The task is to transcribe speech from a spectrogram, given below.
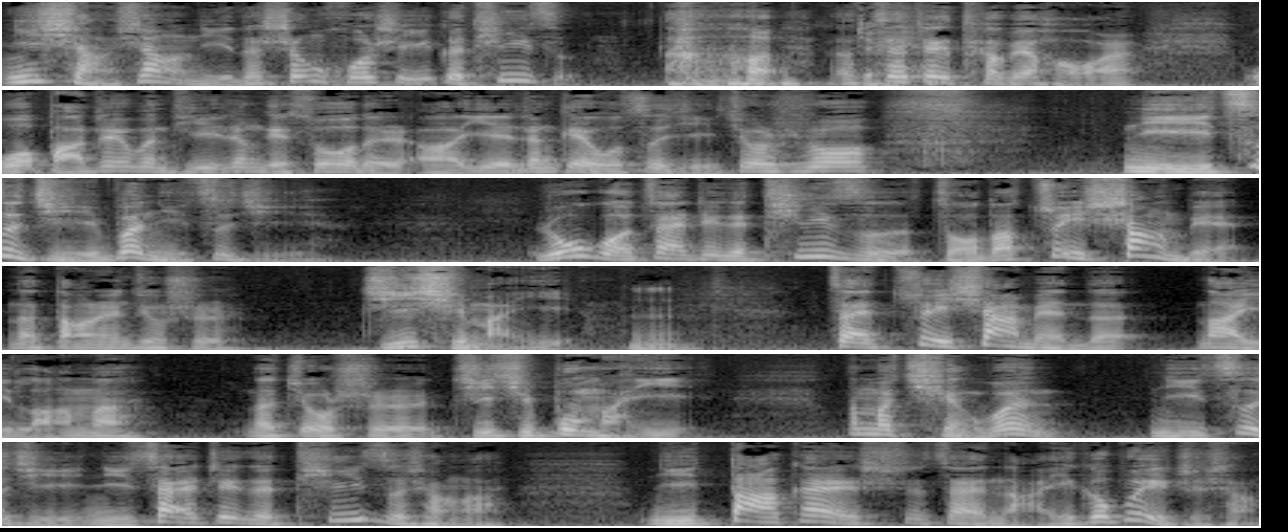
你想象你的生活是一个梯子，这这个特别好玩。我把这个问题扔给所有的人啊，也扔给我自己，就是说你自己问你自己。如果在这个梯子走到最上边，那当然就是极其满意。嗯，在最下面的那一廊呢，那就是极其不满意。那么，请问你自己，你在这个梯子上啊，你大概是在哪一个位置上？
